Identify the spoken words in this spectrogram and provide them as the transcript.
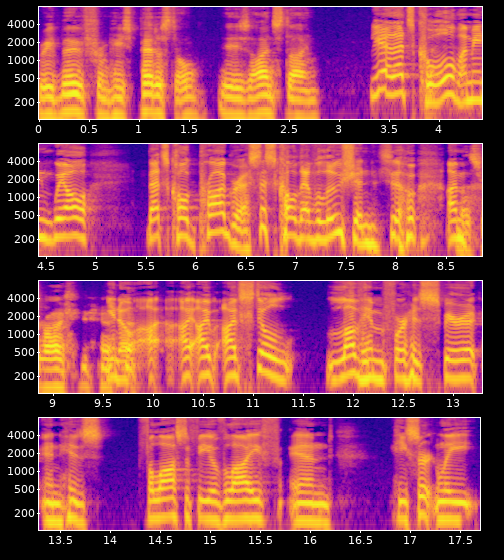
removed from his pedestal is Einstein. Yeah, that's cool. I mean, we all that's called progress. That's called evolution. So I'm That's right. you know, I, I I've still love him for his spirit and his philosophy of life. And he certainly,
